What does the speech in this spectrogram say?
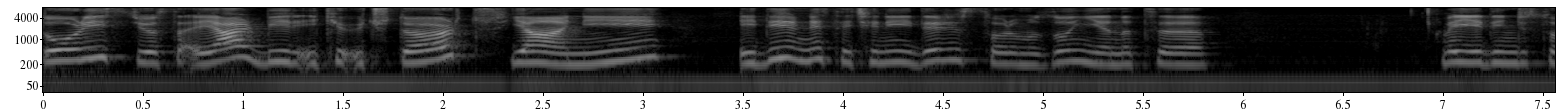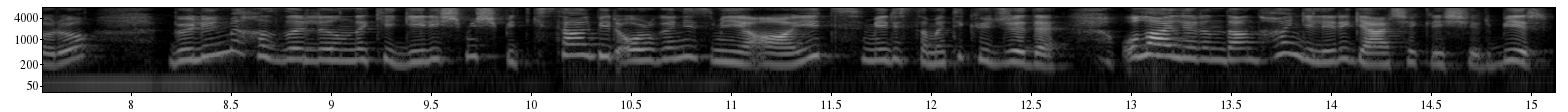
Doğru istiyorsa eğer 1, 2, 3, 4 yani Edirne seçeneğidir sorumuzun yanıtı. Ve yedinci soru. Bölünme hazırlığındaki gelişmiş bitkisel bir organizmaya ait meristematik hücrede olaylarından hangileri gerçekleşir? 1.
